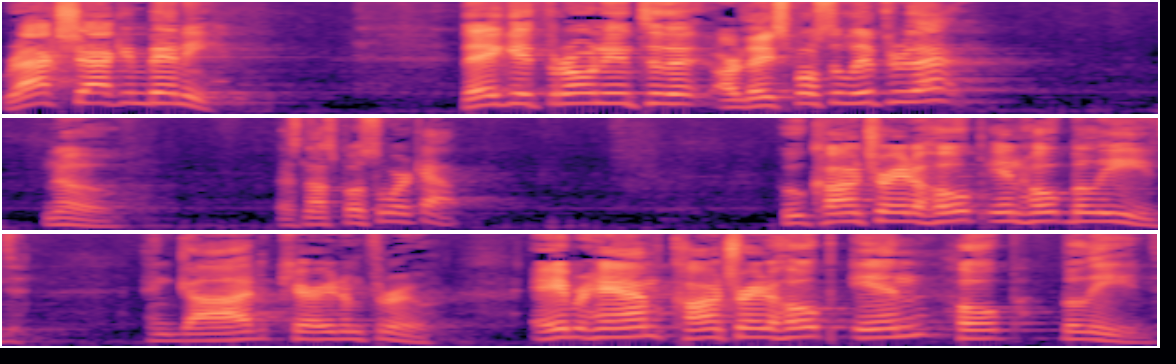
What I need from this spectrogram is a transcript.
Rack, Shack, and Benny. They get thrown into the. Are they supposed to live through that? No, that's not supposed to work out. Who, contrary to hope, in hope believed, and God carried him through. Abraham, contrary to hope, in hope believed.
